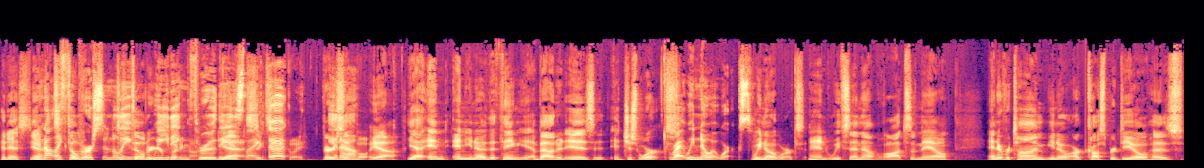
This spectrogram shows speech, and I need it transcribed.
It is. Yeah, You're not, It's like, personally It's a filter you're weeding through these, Yes, like, eh, exactly. Very you know? simple. Yeah, yeah, and and you know the thing about it is it, it just works. Right. We know it works. We know it works, and we've sent out lots of mail. And over time, you know, our cost per deal has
